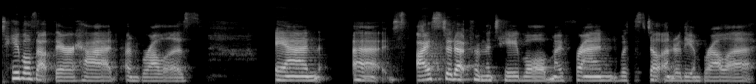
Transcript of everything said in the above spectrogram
tables out there had umbrellas, and uh, I stood up from the table. My friend was still under the umbrella,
